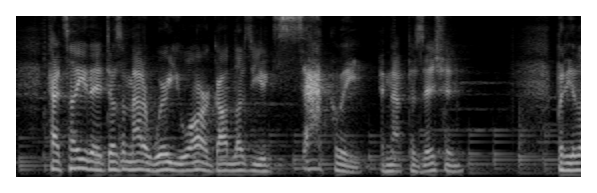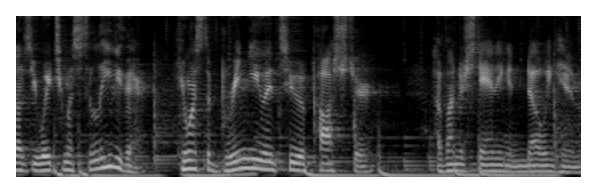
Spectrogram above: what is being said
Can I tell you that it doesn't matter where you are, God loves you exactly in that position. But He loves you way too much to leave you there. He wants to bring you into a posture of understanding and knowing Him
